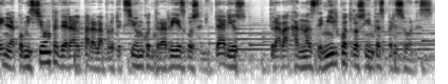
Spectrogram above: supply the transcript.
En la Comisión Federal para la Protección contra Riesgos Sanitarios trabajan más de 1.400 personas.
